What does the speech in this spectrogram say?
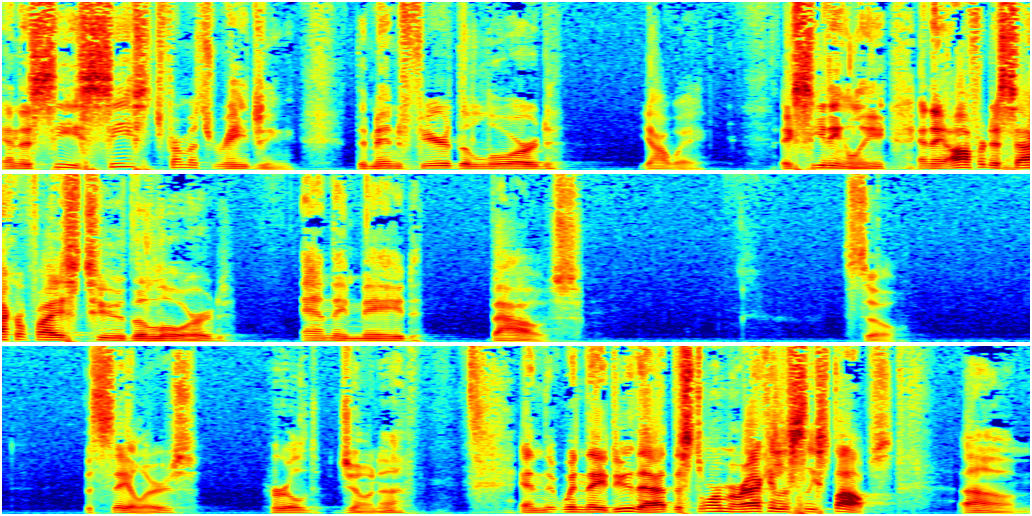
and the sea ceased from its raging. The men feared the Lord, Yahweh, exceedingly, and they offered a sacrifice to the Lord, and they made vows. So the sailors hurled Jonah, and when they do that, the storm miraculously stops. Um,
